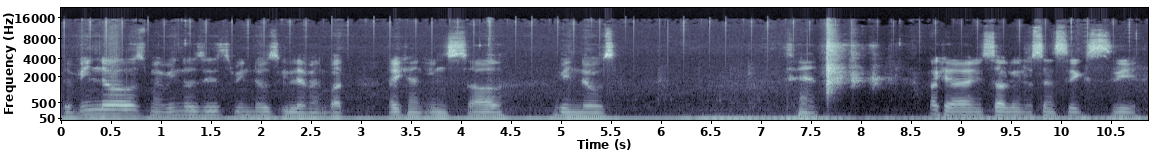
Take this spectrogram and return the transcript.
The Windows my Windows is Windows 11 but I can install Windows 10 okay I install Windows 10 64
